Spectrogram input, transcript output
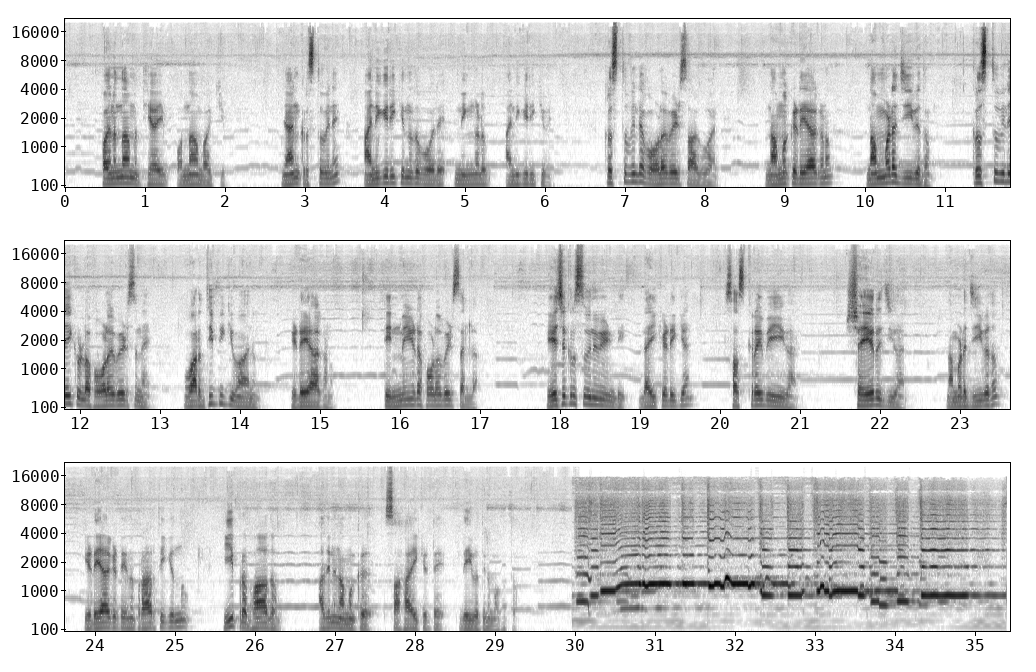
പതിനൊന്നാം അധ്യായം ഒന്നാം വാക്യം. ഞാൻ ക്രിസ്തുവിനെ അനുകരിക്കുന്നത് പോലെ നിങ്ങളും അനുകരിക്കുവിൻ. ക്രിസ്തുവിന്റെ ഫോളോവേഴ്സ് ആകുവാൻ നമുക്കിടയാകണം. നമ്മുടെ ജീവിതം ക്രിസ്തുവിലേക്കുള്ള ഫോളോവേഴ്സിനെ വർദ്ധിപ്പിക്കുവാനും ഇടയാകണം. തിന്മയുടെ ഫോളോവേഴ്സ് അല്ല. യേശുക്രിസ്തുവിന് വേണ്ടി ലൈക്ക് അടിക്കാൻ സബ്സ്ക്രൈബ് ചെയ്യുവാൻ ഷെയർ ചെയ്യുവാൻ നമ്മുടെ ജീവിതം ഇടയാകട്ടെ എന്ന് പ്രാർത്ഥിക്കുന്നു. ഈ പ്രഭാതം അതിന് നമുക്ക് സഹായിക്കട്ടെ ദൈവത്തിന് മഹത്വം.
